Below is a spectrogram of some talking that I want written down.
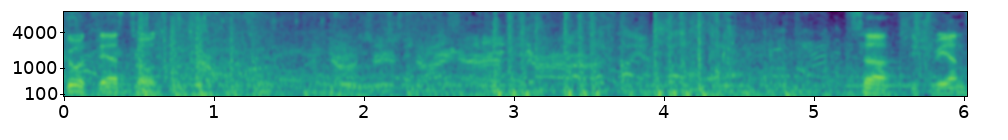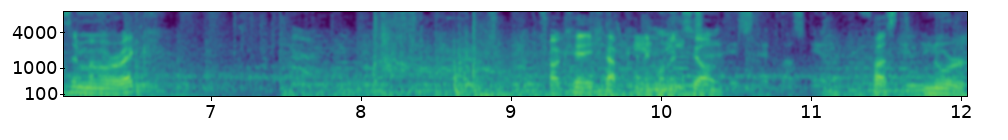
Gut, der ist tot. So, die schweren sind wir mal weg. Okay, ich habe keine Munition. Fast null.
